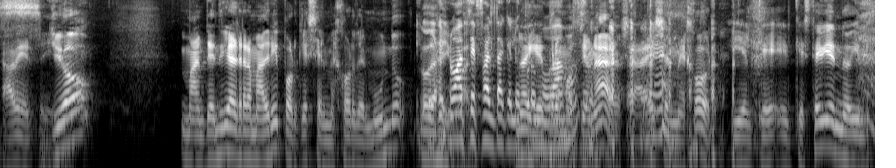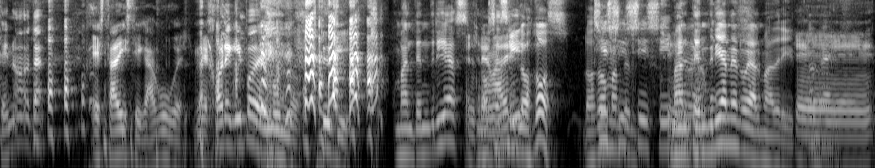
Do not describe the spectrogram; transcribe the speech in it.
A ver, Sí. yo mantendría el Real Madrid porque es el mejor del mundo. Y porque no hace falta que lo no hay que promocionar, o sea, es el mejor. Y el que, el que esté viendo y dice, no, tal, estadística, Google, mejor equipo del mundo. Tuki. ¿Mantendrías? Los dos. Los Sí, dos sí, manten- sí, sí. Mantendrían el Real Madrid. Eh,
